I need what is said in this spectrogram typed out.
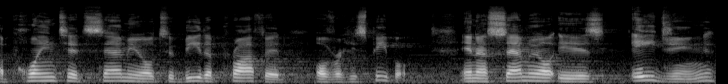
appointed Samuel to be the prophet over his people. And as Samuel is aging,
